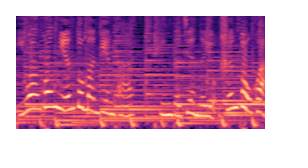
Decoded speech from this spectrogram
一万光年动漫电台，听得见的有声动画。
